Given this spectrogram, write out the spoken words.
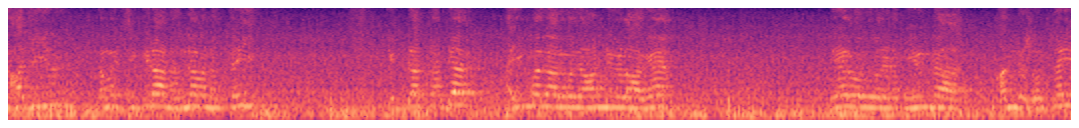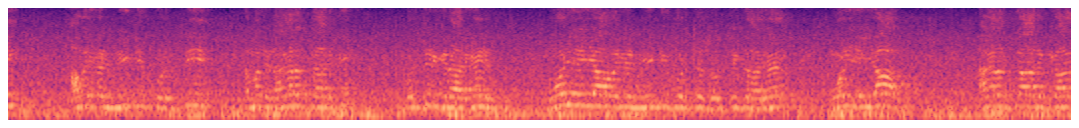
காசியில் நமது சிக்ரா நந்தவனத்தை கிட்டத்தட்ட ஐம்பது அறுபது ஆண்டுகளாக வேறொருவரிடம் இருந்த அந்த சொத்தை அவர்கள் மீட்டுக் கொடுத்து நமது நகரத்தாருக்கு கொடுத்திருக்கிறார்கள். மோடி ஐயா அவர்கள் மீட்டுக் கொடுத்த சொத்துக்காக மோடி ஐயா நகரத்தாருக்காக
